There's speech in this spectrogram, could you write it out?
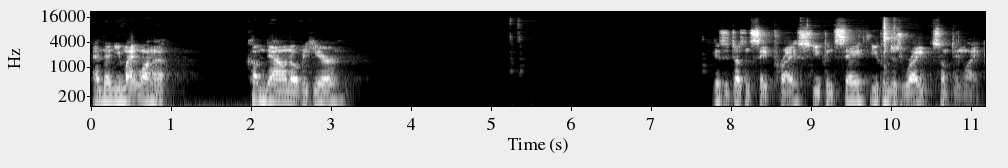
and then you might want to come down over here because it doesn't say price. You can say you can just write something like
